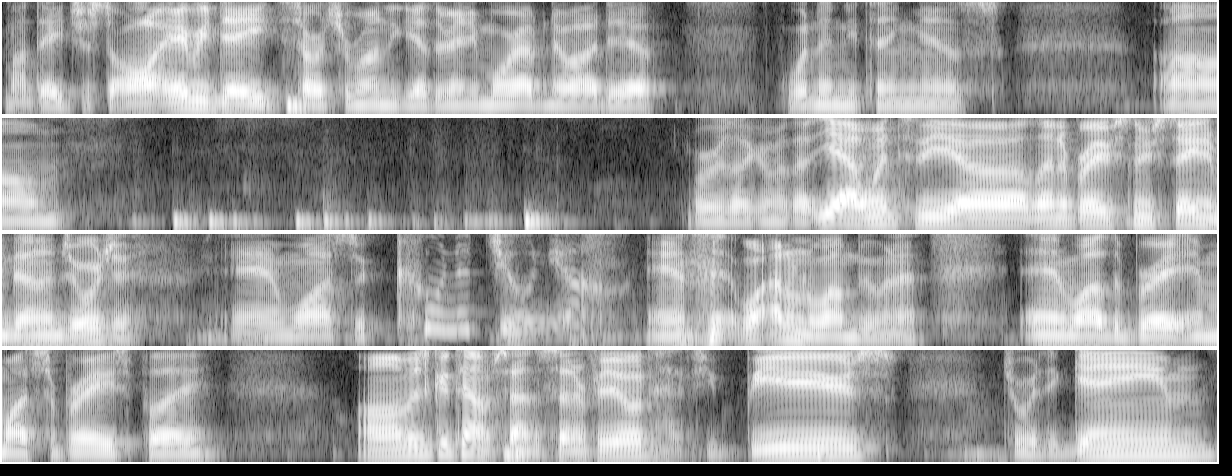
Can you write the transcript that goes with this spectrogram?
my date just all every date starts to run together anymore. I have no idea what anything is. Um, where was I going with that? Yeah, I went to the uh, Atlanta Braves new stadium down in Georgia and watched Acuna Jr. And well, I don't know why I'm doing that. And while the Bra- and watched the Braves play. Um, it was a good time. Sat in center field, had a few beers, enjoyed the game.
